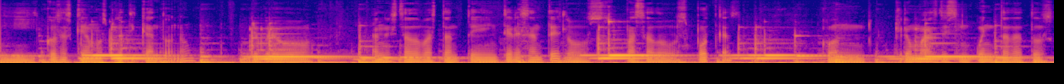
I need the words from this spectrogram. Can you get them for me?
y cosas que vamos platicando, ¿no? Yo creo han estado bastante interesantes los pasados podcasts con creo más de 50 datos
